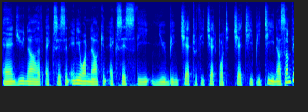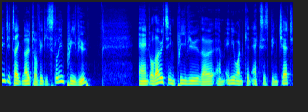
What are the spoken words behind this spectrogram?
and you now have access and anyone now can access the new Bing chat with the chatbot ChatGPT. Now something to take note of, it is still in preview. And although it's in preview though, um, anyone can access Bing chat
